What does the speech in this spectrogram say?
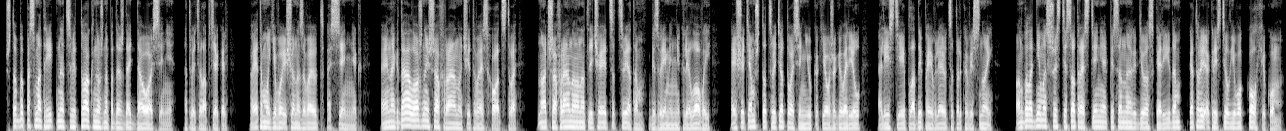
«Чтобы посмотреть на цветок, нужно подождать до осени», — ответил аптекарь. «Поэтому его еще называют осенник. А иногда ложный шафран, учитывая сходство. Но от шафрана он отличается цветом, безвременник лиловый. А еще тем, что цветет осенью, как я уже говорил, а листья и плоды появляются только весной. Он был одним из 600 растений, описанных Диоскоридом, который окрестил его Колхикум.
